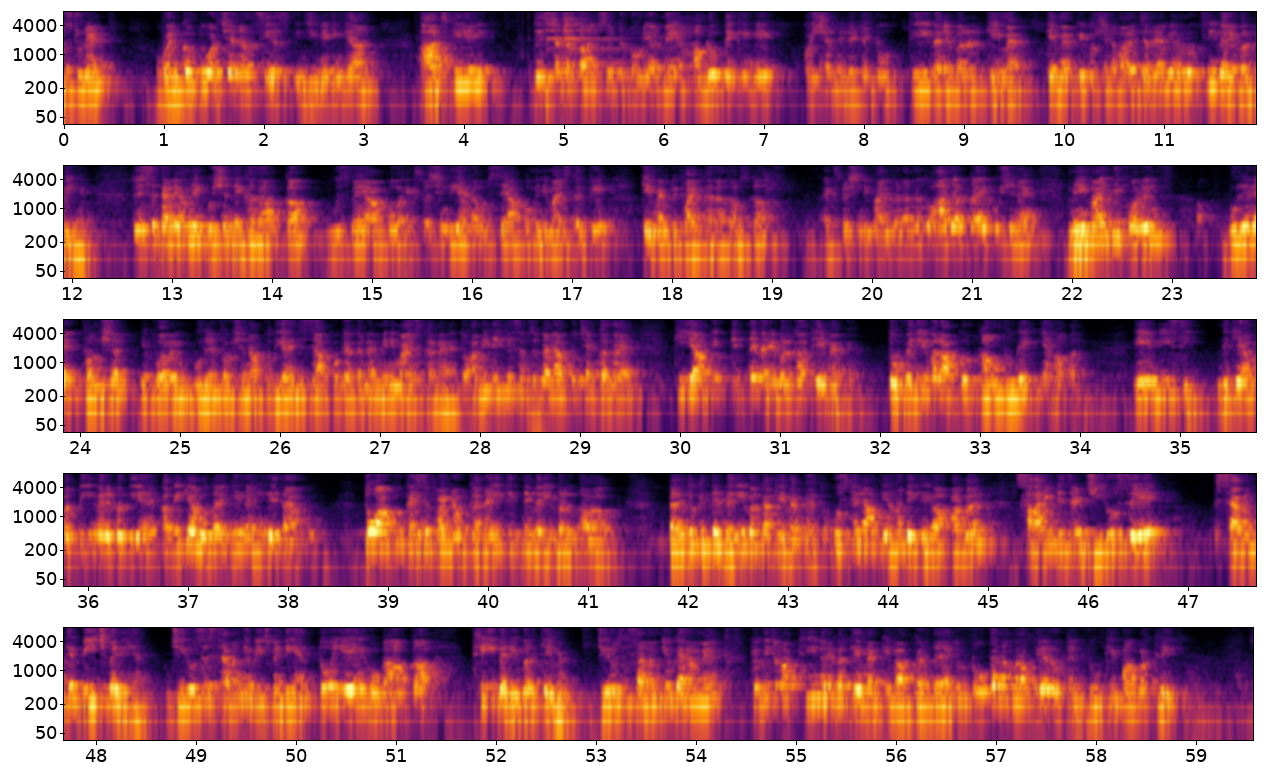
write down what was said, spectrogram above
Student welcome to our channel CS engineering Gyan आज के digital electronics tutorial में हम लोग देखेंगे question related to three variable K map K map के क्वेश्चन हमारे चल रहे हैं, अभी हम लोग थ्री वेरिएबल भी हैं। तो इससे पहले हमने एक क्वेश्चन देखा था आपका, उसमें आपको एक्सप्रेशन दिया था, उससे आपको मिनिमाइज करके के मैप डिफाइन करना था उसका एक्सप्रेशन डिफाइन करना था। तो आज आपका एक क्वेश्चन है minimise the following Boolean function ये फॉलोइंग बुलियन फ़ंक्शन आपको दिया है, जिससे आपको क्या करना है मिनिमाइज करना है। तो अभी देखिए, सबसे पहले आपको चेक करना है कि ये आपके कितने वेरिएबल का के मैप है। तो वेरिएबल आपको काउंट होंगे यहाँ पर। ए बी सी देखिए यहाँ पर तीन वेरिएबल दिए हैं। कभी क्या होता है, ये नहीं देता है आपको। तो आपको कैसे फाइंड आउट करना है ये कितने वेरिएबल पहले तो कितने वेरिएबल का के मैप है। तो उसके लिए आप यहाँ देखेगा अगर सारी डिजिट ज़ीरो से सेवन के बीच में दी है ज़ीरो से सेवन के बीच में दी है तो ये होगा आपका three variable K map zero से सेवन क्यों कह रहा हूँ मैं? क्योंकि जब आप थ्री वेरिएबल के मैप की बात करते हैं तो टोटल नंबर ऑफ़ पेयर होते हैं टू की पावर थ्री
